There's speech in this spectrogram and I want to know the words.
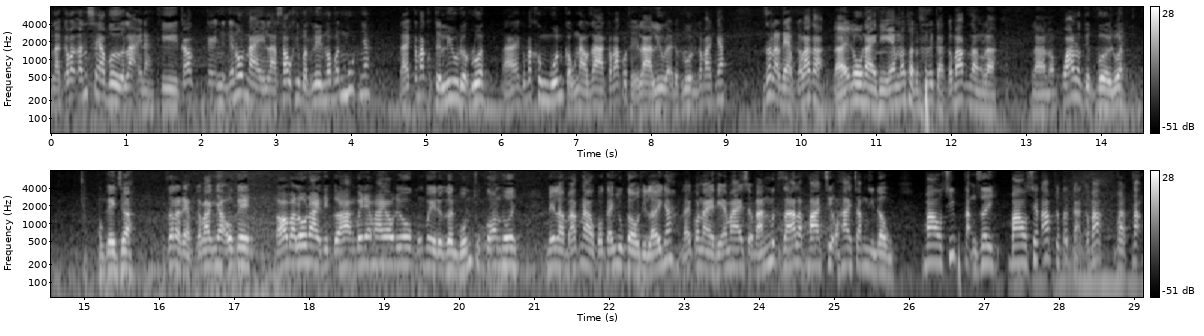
Là các bác ấn server lại này. Thì các cái, những cái nốt này là sau khi bật lên nó vẫn mút nhá đấy, các bác có thể lưu được luôn. Đấy, các bác không muốn cổng nào ra, các bác có thể là lưu lại được luôn các bác nhé. Rất là đẹp các bác ạ. Đấy, lô này thì em nói thật với tất cả các bác rằng là là nó quá là tuyệt vời luôn. Ok chưa? Rất là đẹp các bác nhá. Ok. Đó, và lô này thì cửa hàng bên em hai audio cũng về được gần 40 con thôi. Nên là bác nào có cái nhu cầu thì lấy nhá. Đấy, con này thì em hai sẽ bán mức giá là 3 triệu 200 nghìn đồng. Bao ship, tặng dây, bao setup cho tất cả các bác và tặng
